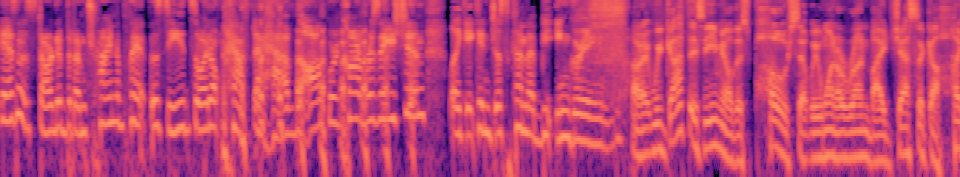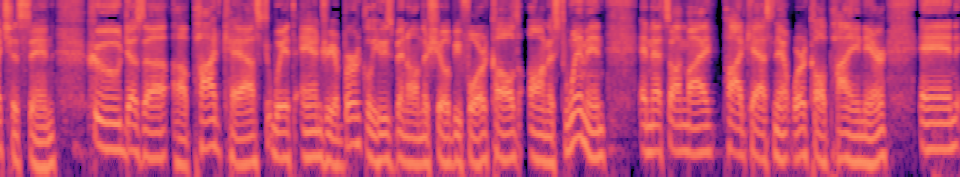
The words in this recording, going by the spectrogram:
it hasn't started, but I'm trying to plant the seed so I don't have to have the awkward conversation. Like it can just kind of be ingrained. All right, we got this email, this post that we want to run by Jessica Hutchison, who does a, a podcast with Andrea Berkeley, who's been on the show before, called Honest Women. And that's on my podcast network called Pioneer. And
